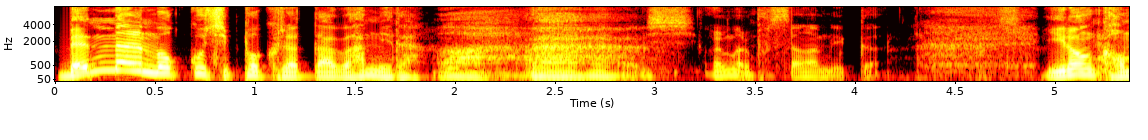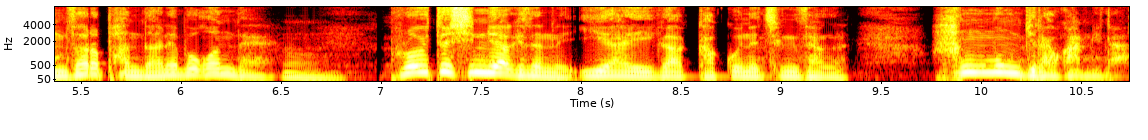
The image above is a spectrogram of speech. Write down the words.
맨날 먹고 싶어 그렸다고 합니다. 아, 씨, 얼마나 불쌍합니까? 이런 검사로 판단해 보건대 어. 프로이트 심리학에서는 이 아이가 갖고 있는 증상을 항문기라고 합니다.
